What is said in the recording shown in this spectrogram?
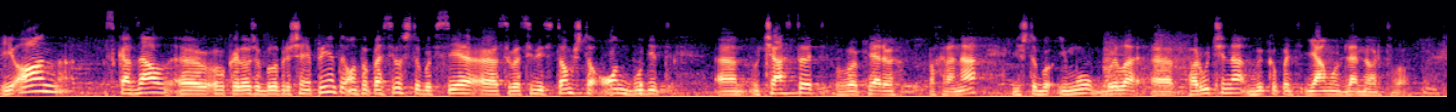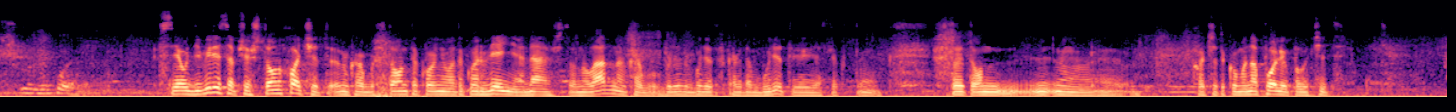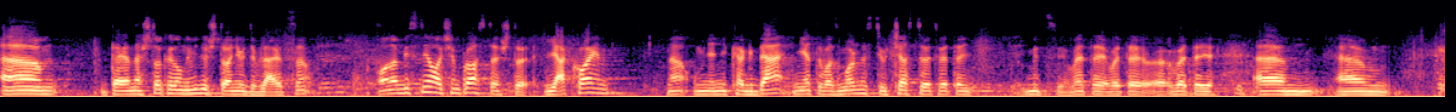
и он сказал, э, когда уже было решение принято, он попросил, чтобы все э, согласились в том, что он будет э, участвовать в первых похоронах, и чтобы ему было э, поручено выкопать яму для мертвого все удивились вообще, что он хочет, ну, как бы, что он такой, у него такое рвение, да, что, ну, ладно, как бы, будет, будет, когда будет, и если, кто, что это он, ну, э, хочет такую монополию получить. Эм, да, на что, когда он увидел, что они удивляются, он объяснил очень просто, что я коин, да, у меня никогда нет возможности участвовать в этой митце, в этой, в этой, в этой эм, эм,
